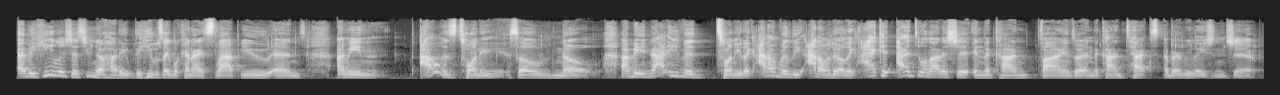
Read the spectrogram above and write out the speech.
I mean, he was just, you know how they. He was like, "Well, can I slap you?" And I mean, I was 20, so no. I mean, not even 20. Like, I don't really, I don't know. Like, I could, I do a lot of shit in the confines or in the context of a relationship.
